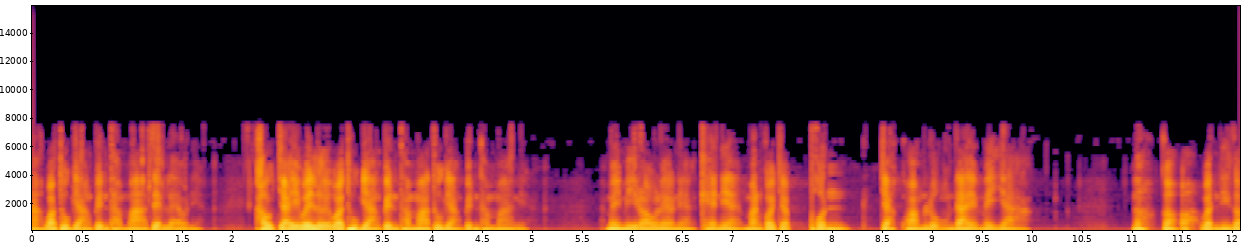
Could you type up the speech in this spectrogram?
นะว่าทุกอย่างเป็นธรรมะเสร็จแล้วเนี่ย เข้าใจไว้เลยว่าทุกอย่างเป็นธรรมะทุกอย่างเป็นธรรมะเนี่ย ไม่มีเราแล้วเนี่ย แค่นี้มันก็จะพ้นจากความหลงได้ไม่ยากเนาะก็วันนี้ก็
